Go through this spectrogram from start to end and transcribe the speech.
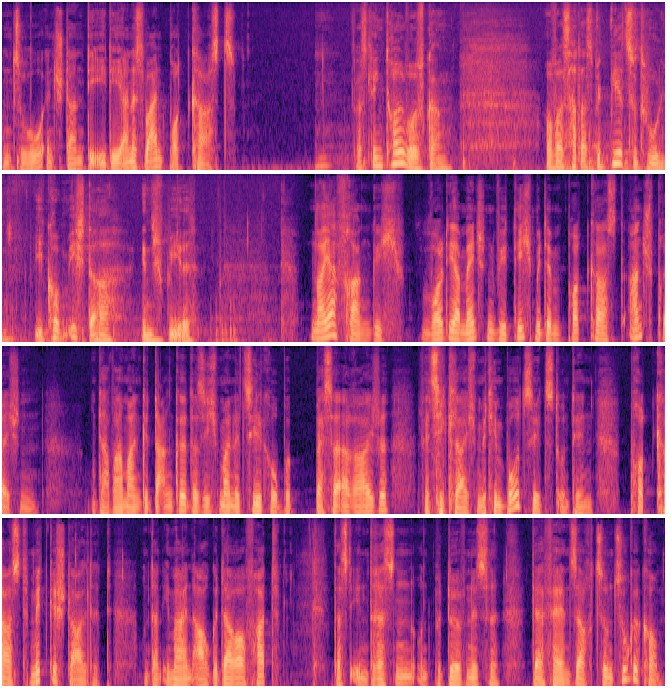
Und so entstand die Idee eines Weinpodcasts. Das klingt toll, Wolfgang. Aber was hat das mit mir zu tun? Wie komme ich da ins Spiel? Naja, Frank, ich wollte ja Menschen wie dich mit dem Podcast ansprechen. Und da war mein Gedanke, dass ich meine Zielgruppe besser erreiche, wenn sie gleich mit im Boot sitzt und den Podcast mitgestaltet und dann immer ein Auge darauf hat, dass die Interessen und Bedürfnisse der Fans auch zum Zuge kommen.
